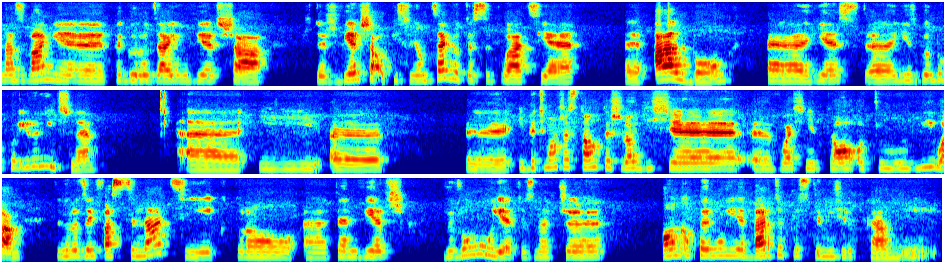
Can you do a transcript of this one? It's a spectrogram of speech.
nazwanie tego rodzaju wiersza, czy też wiersza opisującego tę sytuację e, albą jest, jest głęboko ironiczne. I, I być może stąd też rodzi się właśnie to, o czym mówiłam, ten rodzaj fascynacji, którą e, ten wiersz wywołuje, to znaczy on operuje bardzo prostymi środkami,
